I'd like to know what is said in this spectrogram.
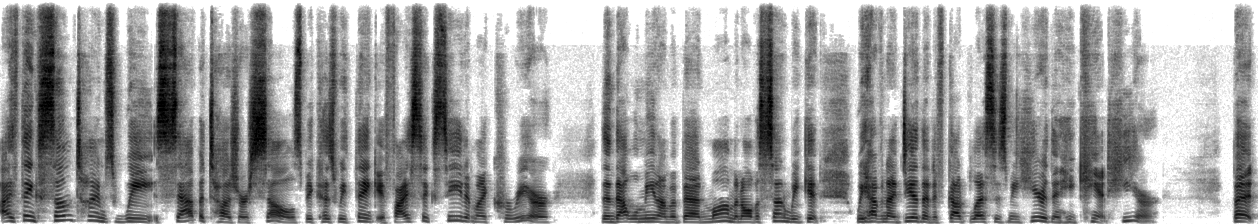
I think sometimes we sabotage ourselves because we think if I succeed at my career, then that will mean I'm a bad mom. And all of a sudden we get, we have an idea that if God blesses me here, then he can't hear. But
